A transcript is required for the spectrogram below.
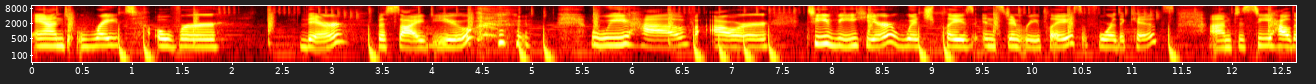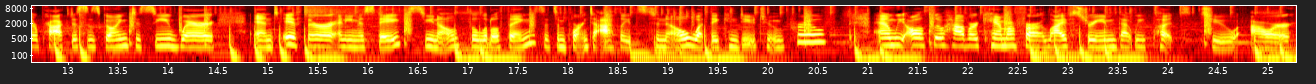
And right over there beside you, we have our TV here, which plays instant replays for the kids um, to see how their practice is going, to see where and if there are any mistakes, you know, the little things. It's important to athletes to know what they can do to improve. And we also have our camera for our live stream that we put to our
